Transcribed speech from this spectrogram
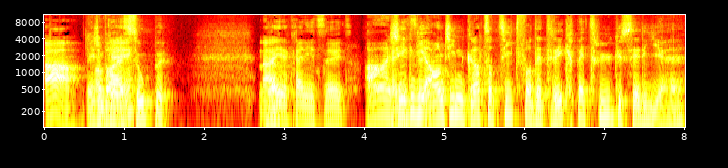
Ah, Das ist okay. super. Nein, Ja. kenne ich jetzt nicht. Ah, ist irgendwie anscheinend gerade so die Zeit von der Trickbetrüger-Serie.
